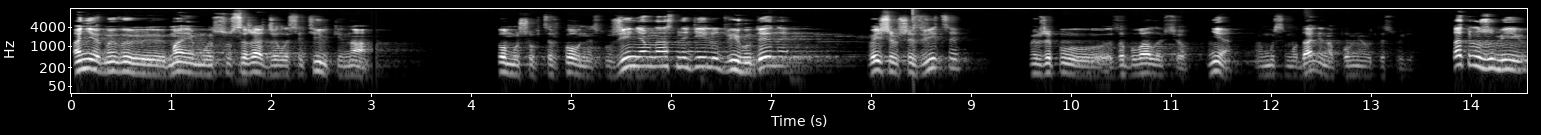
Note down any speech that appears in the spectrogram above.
А ні, ми маємо зосереджилися тільки на тому, що в церковне служіння в нас неділю, дві години. Вийшовши звідси, ми вже забували все. Ні, ми мусимо далі наповнювати своє. Так розумію,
